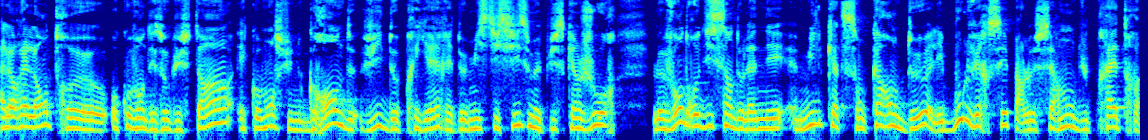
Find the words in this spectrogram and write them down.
Alors elle entre euh, au couvent des Augustins et commence une grande vie de prière et de mysticisme puisqu'un jour, le vendredi saint de l'année 1442, elle est bouleversée par le sermon du prêtre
